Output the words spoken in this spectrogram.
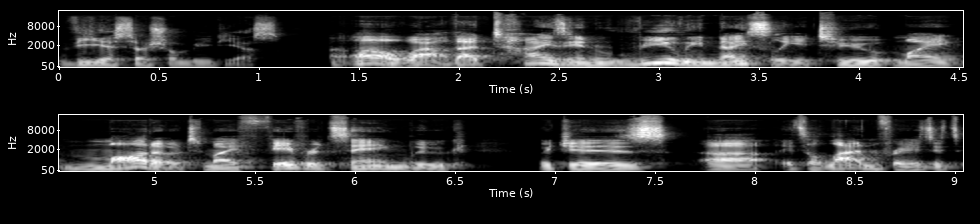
via social medias. Oh, wow. That ties in really nicely to my motto, to my favorite saying, Luke, which is uh, it's a Latin phrase. It's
